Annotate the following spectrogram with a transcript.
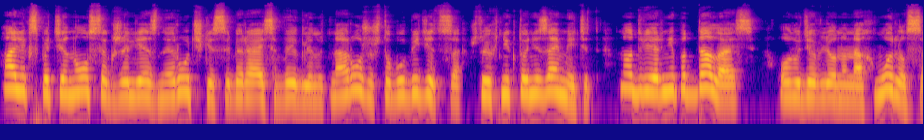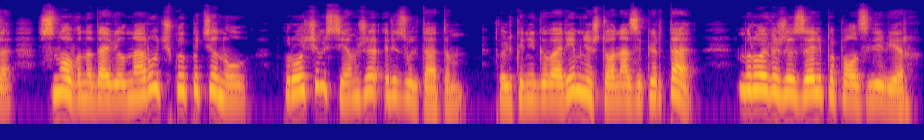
Алекс потянулся к железной ручке, собираясь выглянуть наружу, чтобы убедиться, что их никто не заметит, но дверь не поддалась. Он удивленно нахмурился, снова надавил на ручку и потянул. Впрочем, тем же результатом. Только не говори мне, что она заперта. Брови Жизель поползли вверх.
